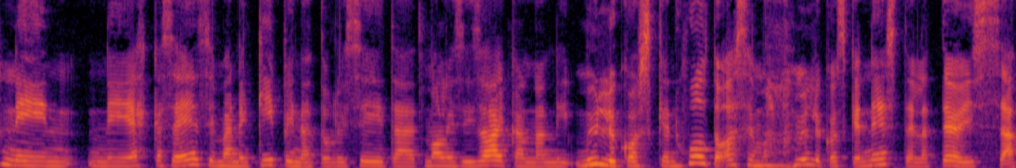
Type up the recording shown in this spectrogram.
niin, niin ehkä se ensimmäinen kipinä tuli siitä, että mä olin siis aikana niin Myllykosken huoltoasemalla Myllykosken nestellä töissä.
